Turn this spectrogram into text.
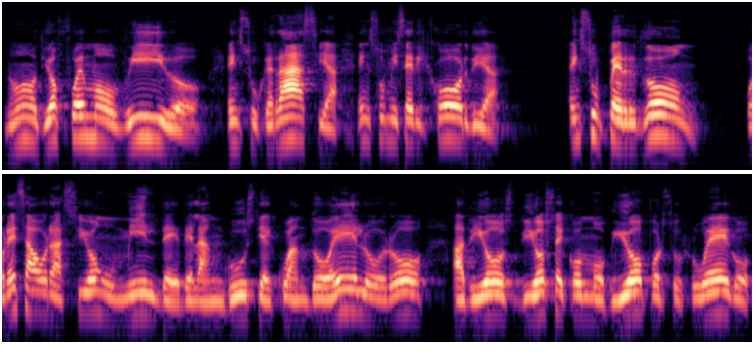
No, Dios fue movido en su gracia, en su misericordia, en su perdón por esa oración humilde de la angustia. Y cuando él oró a Dios, Dios se conmovió por su ruego,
